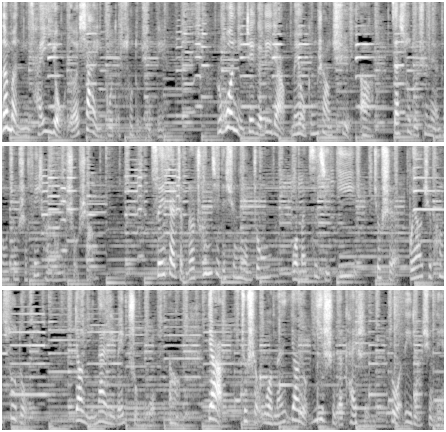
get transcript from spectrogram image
那么你才有得下一步的速度训练。如果你这个力量没有跟上去啊，在速度训练中就是非常容易受伤。所以在整个春季的训练中，我们自己第一就是不要去碰速度，要以耐力为主啊。第二就是我们要有意识的开始做力量训练。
